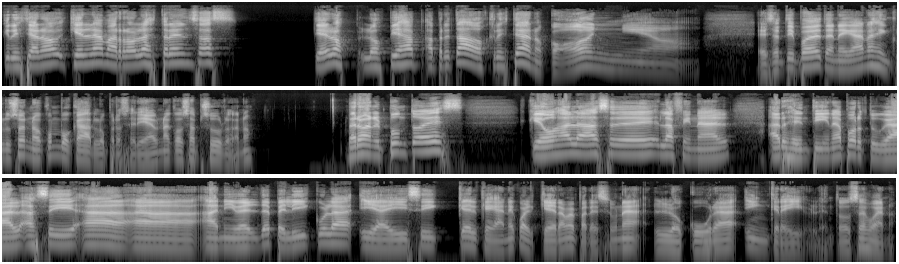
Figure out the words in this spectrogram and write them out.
Cristiano, ¿quién le amarró las trenzas? ¿Tiene los, los pies apretados, Cristiano? Coño. Ese tipo de tener ganas, incluso no convocarlo, pero sería una cosa absurda, ¿no? Pero bueno, el punto es que ojalá se dé la final Argentina-Portugal así a, a, nivel de película y ahí sí que el que gane cualquiera me parece una locura increíble. Entonces, bueno,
